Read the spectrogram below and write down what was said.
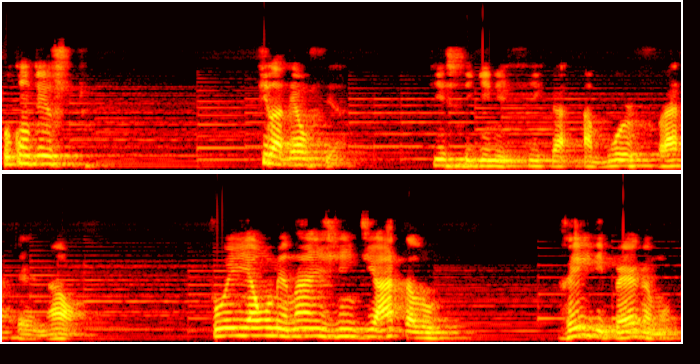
O contexto. Filadélfia, que significa amor fraternal, foi a homenagem de Átalo, rei de Pérgamo,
